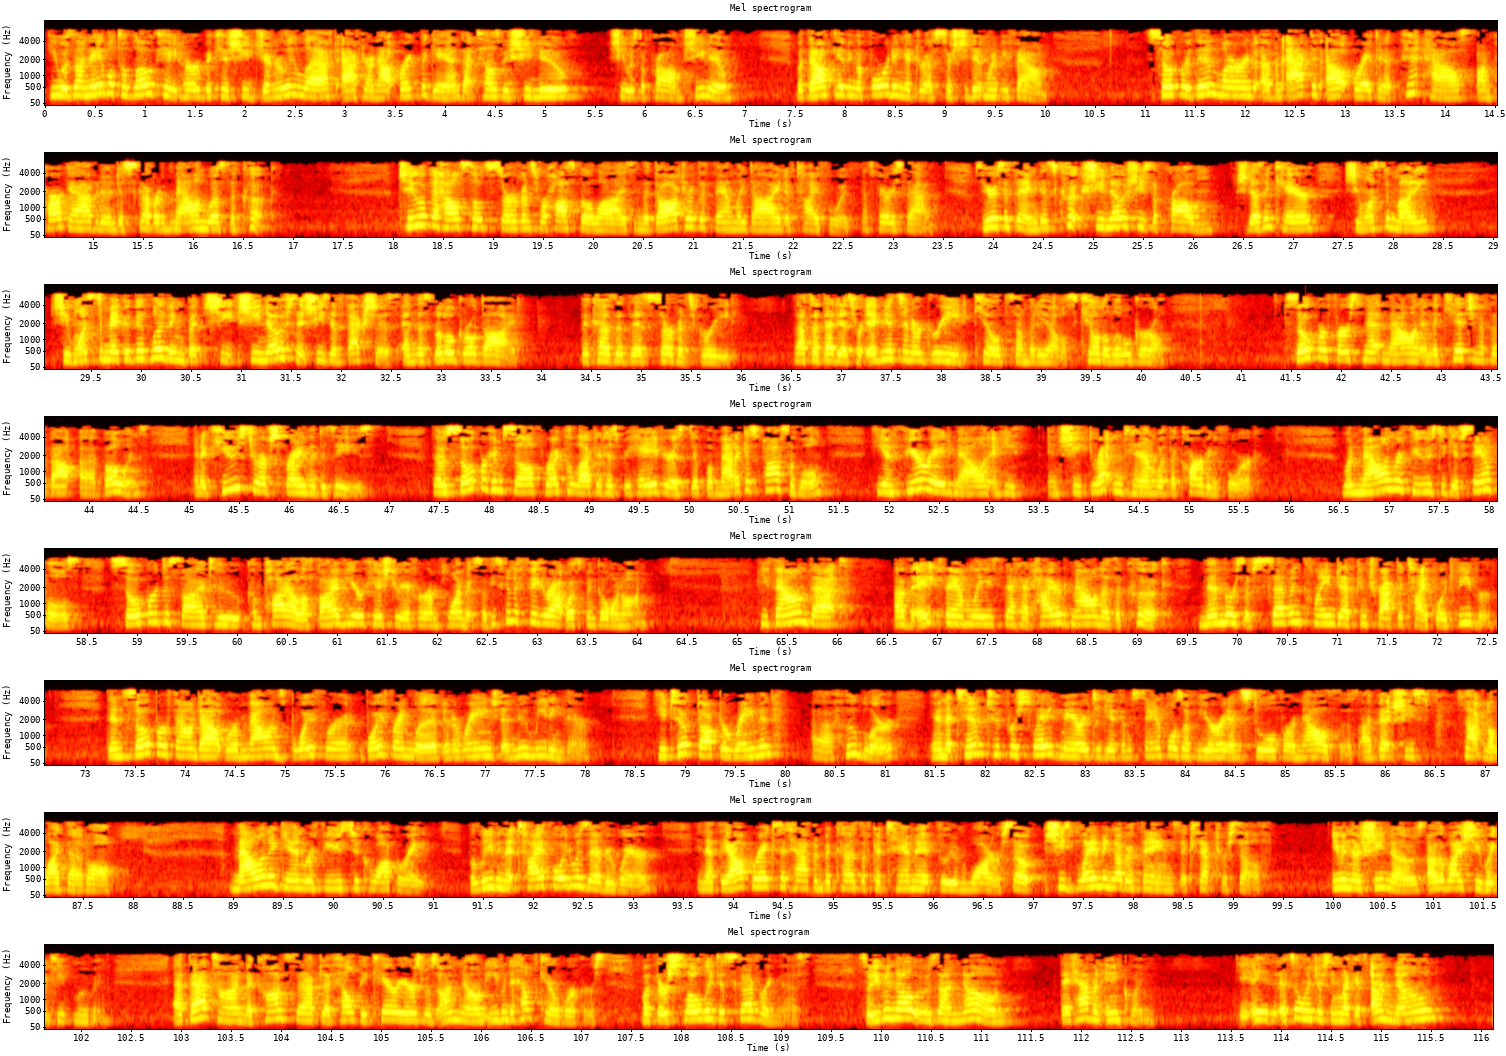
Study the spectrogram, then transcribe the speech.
He was unable to locate her because she generally left after an outbreak began. That tells me she knew she was the problem. She knew. Without giving a forwarding address, so she didn't want to be found. Soper then learned of an active outbreak in a penthouse on Park Avenue and discovered Mallon was the cook. Two of the household servants were hospitalized and the daughter of the family died of typhoid. That's very sad. So here's the thing. This cook, she knows she's the problem. She doesn't care. She wants the money. She wants to make a good living, but she, she knows that she's infectious and this little girl died because of this servant's greed. That's what that is. Her ignorance and her greed killed somebody else, killed a little girl. Soper first met Mallon in the kitchen of the uh, Bowens and accused her of spreading the disease. Though Soper himself recollected his behavior as diplomatic as possible, he infuriated Mallon and he and she threatened him with a carving fork. When Mallon refused to give samples, Soper decided to compile a five-year history of her employment. So he's going to figure out what's been going on. He found that of the eight families that had hired Mallon as a cook, members of seven claimed to have contracted typhoid fever. Then Soper found out where Mallon's boyfriend, boyfriend lived and arranged a new meeting there. He took Dr. Raymond uh, Hoobler in an attempt to persuade Mary to give them samples of urine and stool for analysis. I bet she's not going to like that at all. Mallon again refused to cooperate, believing that typhoid was everywhere and that the outbreaks had happened because of contaminated food and water. So she's blaming other things except herself, even though she knows, otherwise she wouldn't keep moving. At that time, the concept of healthy carriers was unknown even to healthcare workers, but they're slowly discovering this. So even though it was unknown, they have an inkling. It's so interesting, like it's unknown,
